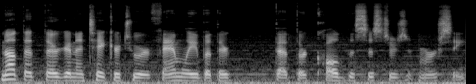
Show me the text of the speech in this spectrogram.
Not that they're gonna take her to her family, but they're that they're called the Sisters of Mercy.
